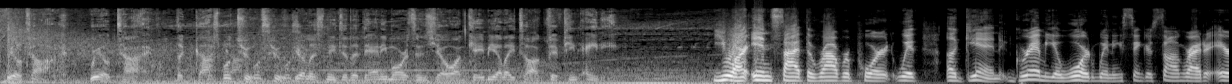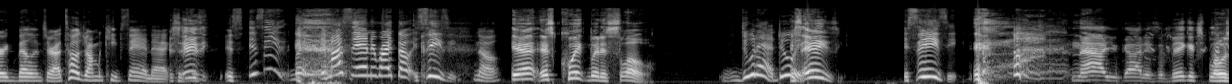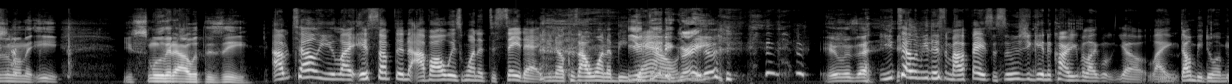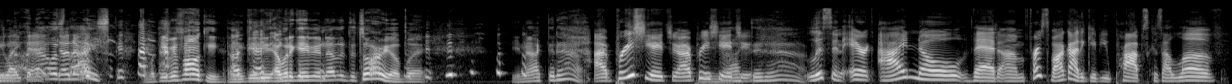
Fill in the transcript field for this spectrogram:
Real talk Real time, the gospel truth. You're listening to the Danny Morrison Show on KBLA Talk 1580. You are inside the Raw Report with again Grammy Award winning singer songwriter Eric Bellinger. I told you I'm gonna keep saying that. 'cause easy. It's, it's easy. But am I saying it right though? It's easy. No, Yeah, it's quick, but it's slow. do that. Do It's it. easy. It's easy. Now you got it. It's a big explosion on the E. You smooth it out with the Z. I'm telling you, like it's something I've always wanted to say that, you know, because I want to be You down. did it great. know? It was a, You telling me this in my face as soon as you get in the car, you be like, "Yo, like, don't be doing me like that." That You nice. I'm gonna keep it funky. I'm gonna give Okay. you, I would have gave you another tutorial, but you knocked it out. I appreciate you. I appreciate you. knocked it out. Listen, Eric, I know that. Um, first of all, I got to give you props because I love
